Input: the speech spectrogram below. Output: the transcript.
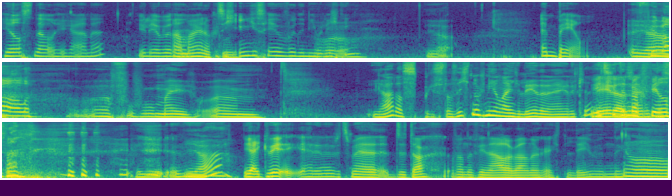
heel snel gegaan, hè? Jullie hebben dan Amai, nog zich niet. ingeschreven voor de nieuwe lichting. Ja. En bam, Ja. finale. Uh, voor mij. ehm, ja, dat is, precies- dat is echt nog niet lang geleden eigenlijk. Hè? Nee, Weet je er nog veel van? Ja? Ja, ik, weet, ik herinner het mij de dag van de finale wel nog echt levendig. Oh,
